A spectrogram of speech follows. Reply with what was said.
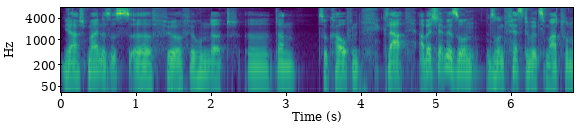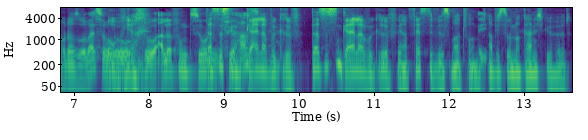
Ja, ich meine, es ist äh, für für 100 äh, dann zu kaufen. Klar, aber ich stelle mir so ein, so ein Festival-Smartphone oder so, weißt du, wo oh, du, ja. du, alle Funktionen Das ist ein hast. geiler Begriff. Das ist ein geiler Begriff, ja. Festival-Smartphone. Habe ich so noch gar nicht gehört.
